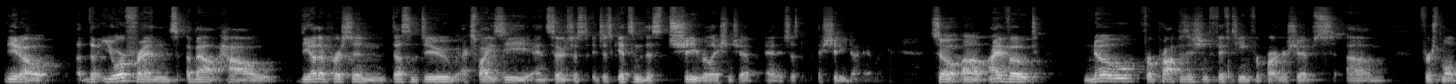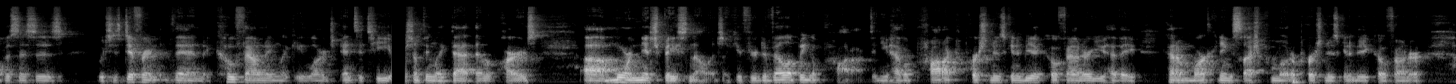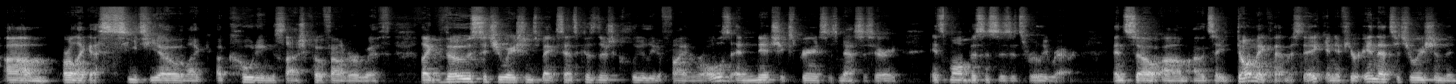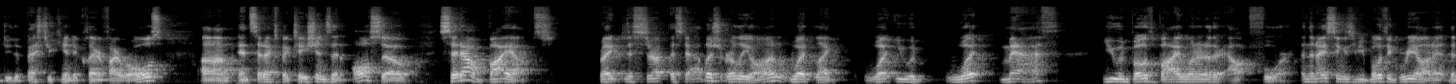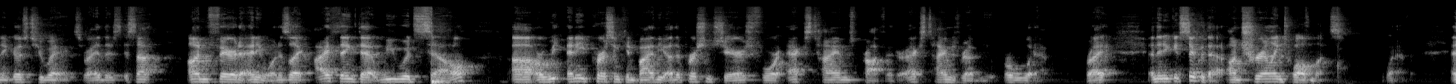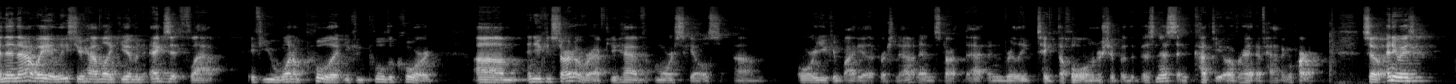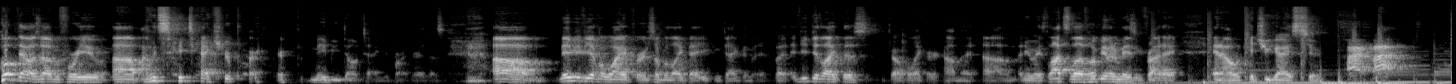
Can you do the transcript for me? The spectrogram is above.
you know the, your friends about how the other person doesn't do X, Y, Z, and so it's just it just gets into this shitty relationship, and it's just a shitty dynamic. So um, I vote no for Proposition 15 for partnerships um, for small businesses, which is different than co-founding like a large entity or something like that that requires uh, more niche based knowledge. Like if you're developing a product and you have a product person who's going to be a co-founder, you have a kind of marketing slash promoter person who's going to be a co-founder, um, or like a CTO, like a coding slash co-founder with like those situations make sense because there's clearly defined roles and niche experience is necessary. In small businesses, it's really rare. And so um, I would say don't make that mistake. And if you're in that situation, then do the best you can to clarify roles um, and set expectations. And also set out buyouts right? Just establish early on what like what you would what math you would both buy one another out for. And the nice thing is if you both agree on it, then it goes two ways, right? There's it's not unfair to anyone. It's like I think that we would sell uh, or we any person can buy the other person's shares for X times profit or X times revenue or whatever, right? And then you can stick with that on trailing 12 months, whatever. And then that way, at least you have like you have an exit flap. If you want to pull it, you can pull the cord um, and you can start over after you have more skills. Um, or you can buy the other person out and start that and really take the whole ownership of the business and cut the overhead of having a partner. So, anyways, hope that was valuable for you. Um, I would say tag your partner, but maybe don't tag your partner in this. Um, maybe if you have a wife or someone like that, you can tag them in it. But if you did like this, drop a like or a comment. Um, anyways, lots of love. Hope you have an amazing Friday, and I will catch you guys soon. All right, bye.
